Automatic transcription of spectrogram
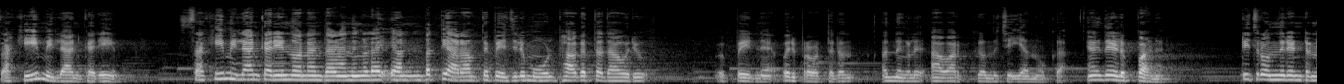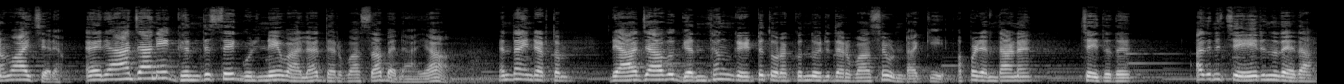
സഹി മിലാൻ കരയും സഹി മിലാൻ കര എന്ന് പറഞ്ഞാൽ എന്താണ്? നിങ്ങളുടെ അൻപത്തി ആറാമത്തെ പേജിൽ മോൾ ഭാഗത്ത് അതാ ഒരു പിന്നെ ഒരു പ്രവർത്തനം അത് നിങ്ങൾ ആ വർക്ക് ഒന്ന് ചെയ്യാൻ നോക്കുക. ഇത് എളുപ്പമാണ് ടീച്ചർ ഒന്ന് രണ്ടെണ്ണം വായിച്ചു തരാം. രാജാനെ ഗന്ധസെ ഗുൽനെ വാല ദർവാസ ബനായ. എന്താ അതിന്റെ അർത്ഥം? രാജാവ് ഗന്ധം കേട്ട് തുറക്കുന്ന ഒരു ദർവാസ ഉണ്ടാക്കി. അപ്പോഴെന്താണ് ചെയ്തത്? അതിന് ചേരുന്നത് ഏതാ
